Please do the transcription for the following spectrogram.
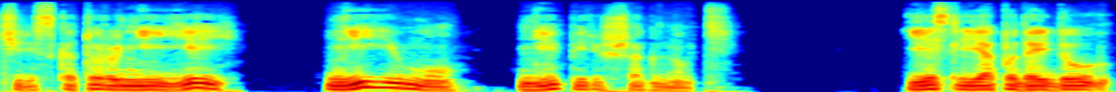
через которую ни ей, ни ему не перешагнуть. Если я подойду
